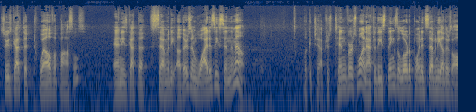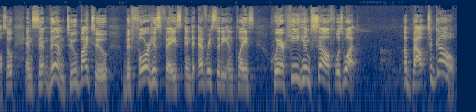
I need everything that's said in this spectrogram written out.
So he's got the 12 apostles, and he's got the 70 others. And why does he send them out? Look at chapters 10, verse 1. After these things, the Lord appointed 70 others also, and sent them two by two before his face into every city and place where he himself was what? About to go.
